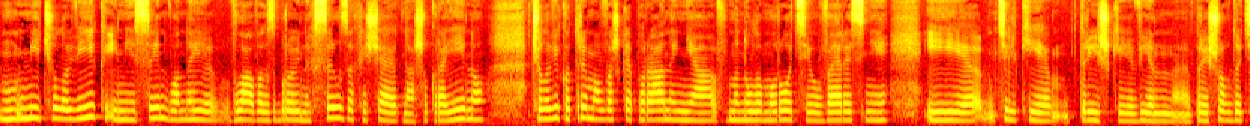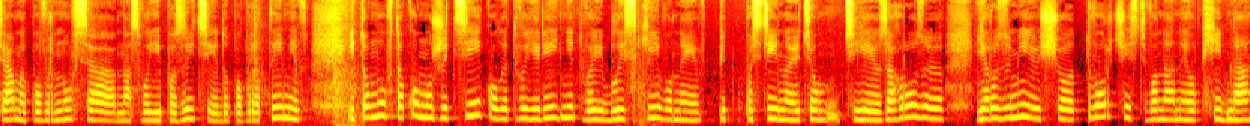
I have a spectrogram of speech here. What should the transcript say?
Мій чоловік і мій син вони в лавах збройних сил захищають нашу країну. Чоловік отримав важке поранення в минулому році, у вересні, і тільки трішки він прийшов до тями, повернувся на свої позиції до побратимів. І тому в такому житті, коли твої рідні, твої близькі, вони під постійною цією загрозою, я розумію, що творчість вона необхідна.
